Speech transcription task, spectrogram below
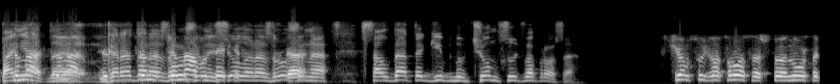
Понятно. Цена, цена, Города цена, разрушены, цена вот этих, села разрушены, да. солдаты гибнут. В чем суть вопроса? чем суть вопроса, что нужно,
